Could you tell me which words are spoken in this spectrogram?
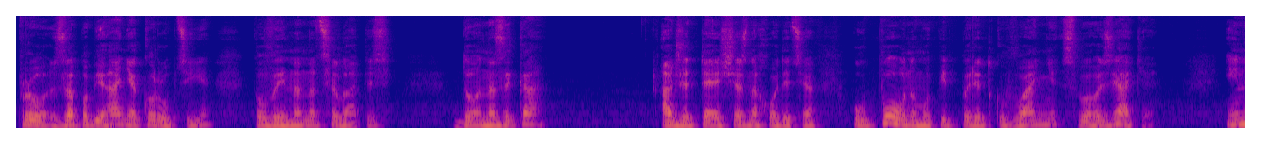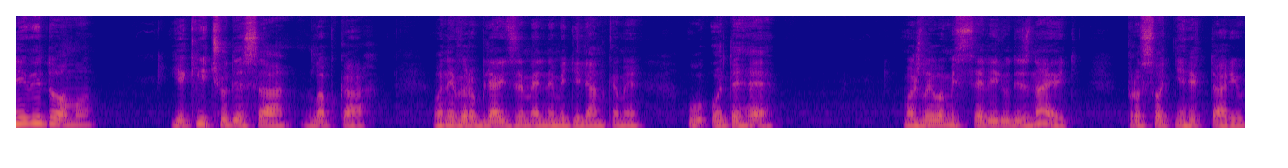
про запобігання корупції повинна надсилатись до НАЗК, адже те, що знаходиться у повному підпорядкуванні свого зятя, і невідомо, які чудеса в лапках вони виробляють земельними ділянками у ОТГ. Можливо, місцеві люди знають про сотні гектарів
